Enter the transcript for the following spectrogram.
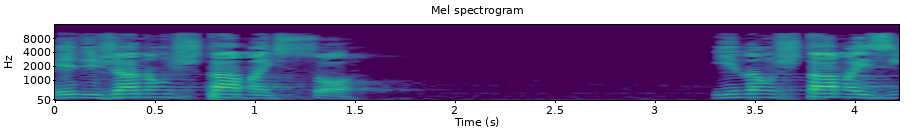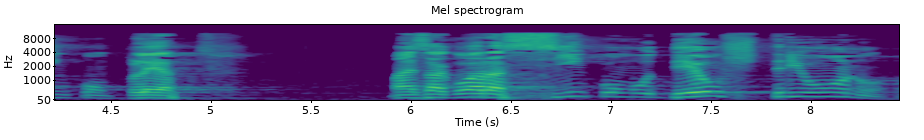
ele já não está mais só, e não está mais incompleto mas agora, assim como Deus triuno,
